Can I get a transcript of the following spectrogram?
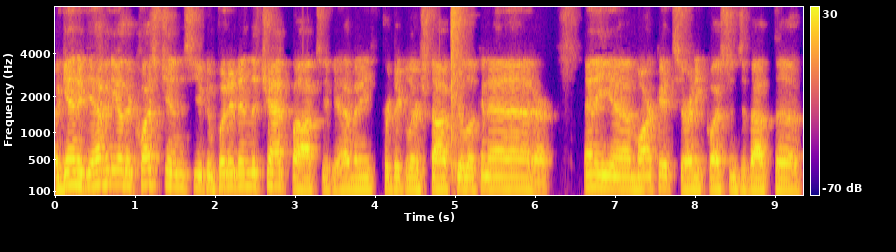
again, if you have any other questions, you can put it in the chat box. If you have any particular stocks you're looking at, or any uh, markets, or any questions about the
